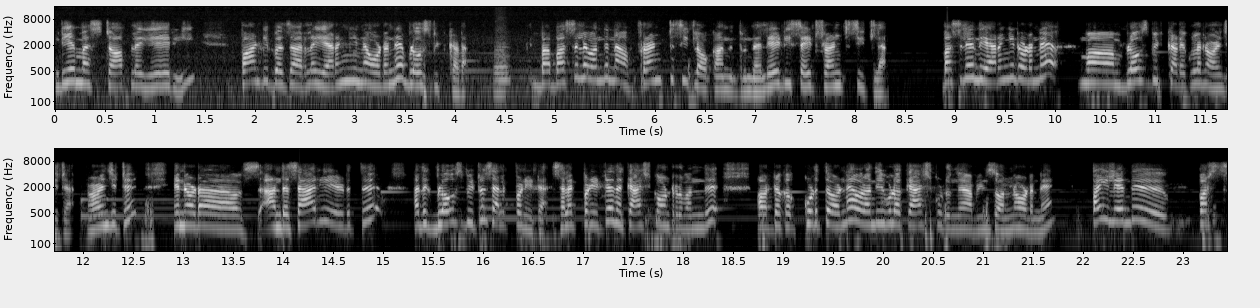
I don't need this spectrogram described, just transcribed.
டிஎம்எஸ் ஸ்டாப்ல ஏறி பாண்டி பஜார்ல இறங்கின உடனே ப்ளவுஸ் பிட் கடை. பஸ்ல வந்து நான் ஃப்ரண்ட் சீட்ல உட்காந்துட்டு இருந்தேன். லேடி சைட் ஃப்ரண்ட் சீட்ல பஸ்ல இருந்து இறங்கிட்ட உடனே ப்ளவுஸ் பிட் கடைக்குள்ள நுழைஞ்சிட்டேன். நுழைஞ்சிட்டு என்னோட அந்த சாரியை எடுத்து அதுக்கு பிளவுஸ் பிட்டும் செலக்ட் பண்ணிட்டேன். செலக்ட் பண்ணிட்டு அந்த கேஷ் கவுண்டர் வந்து அவர்கிட்ட கொடுத்த உடனே அவர் வந்து இவ்வளவு கேஷ் கொடுங்க அப்படின்னு சொன்ன உடனே பையில இருந்து பர்ஸ்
